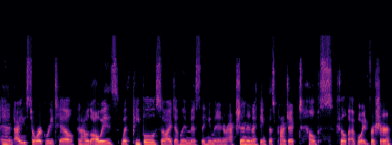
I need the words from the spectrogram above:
And I used to work retail and I was always with people. So I definitely miss the human interaction. And I think this project helps fill that void for sure.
